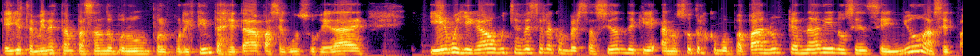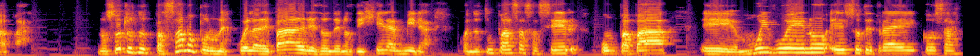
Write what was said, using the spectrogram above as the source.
ellos también están pasando por, por, distintas etapas según sus edades y hemos llegado muchas veces a la conversación de que a nosotros como papá nunca nadie nos enseñó a ser papá. Nosotros nos pasamos por una escuela de padres donde nos dijeran, mira, cuando tú pasas a ser un papá eh, muy bueno, eso te trae cosas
